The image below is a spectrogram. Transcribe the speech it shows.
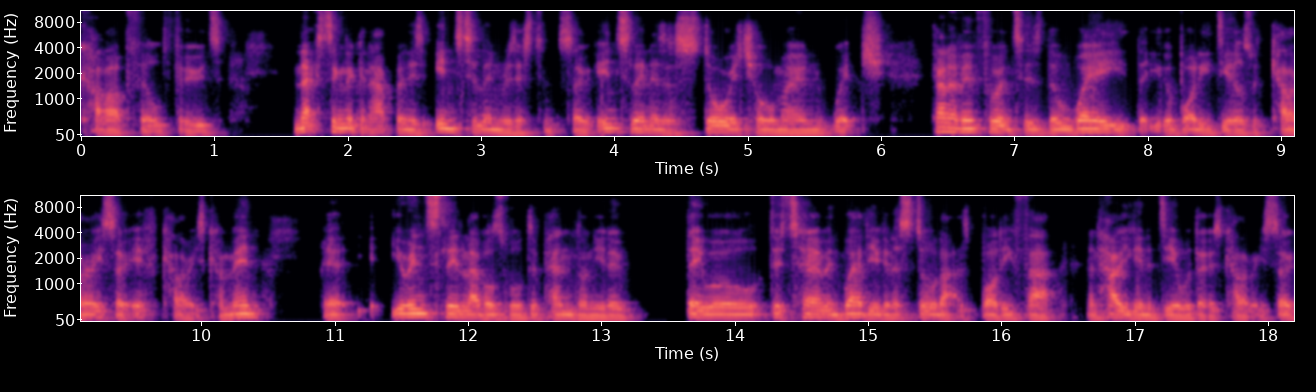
carb-filled foods. Next thing that can happen is insulin resistance. So insulin is a storage hormone which kind of influences the way that your body deals with calories. So if calories come in, uh, your insulin levels will depend on you know they will determine whether you're going to store that as body fat and how you're going to deal with those calories. So,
